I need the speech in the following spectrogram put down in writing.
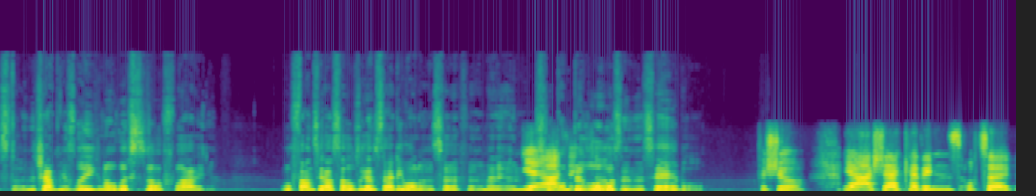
still in the Champions League and all this stuff, like, we'll fancy ourselves against anyone at the Turf at the minute, and Yeah, someone below so. us in the table. for sure. Yeah, I share Kevin's utter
